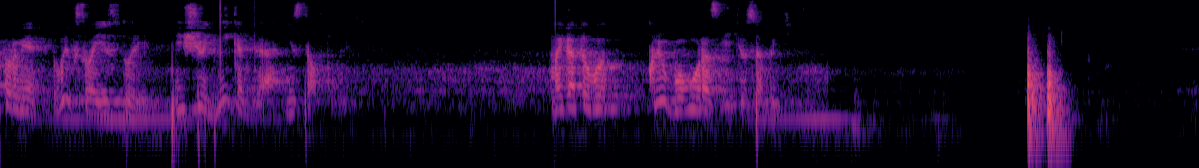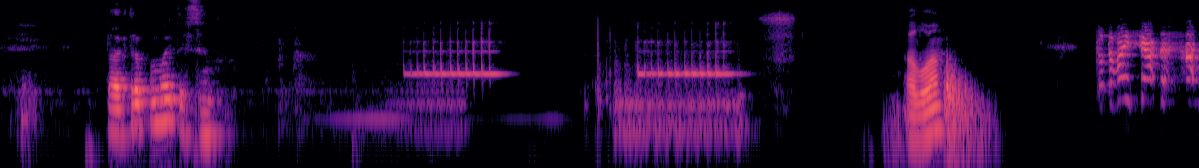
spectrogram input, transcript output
которыми вы в своей истории еще никогда не сталкивались. Мы готовы к любому развитию событий. Так, треба помитися. Алло? То давай сядеш сам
